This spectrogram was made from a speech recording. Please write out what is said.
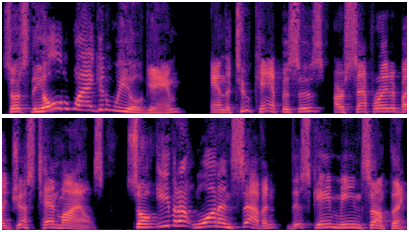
So it's the old wagon wheel game. and the two campuses are separated by just 10 miles. So even at one and seven, this game means something.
